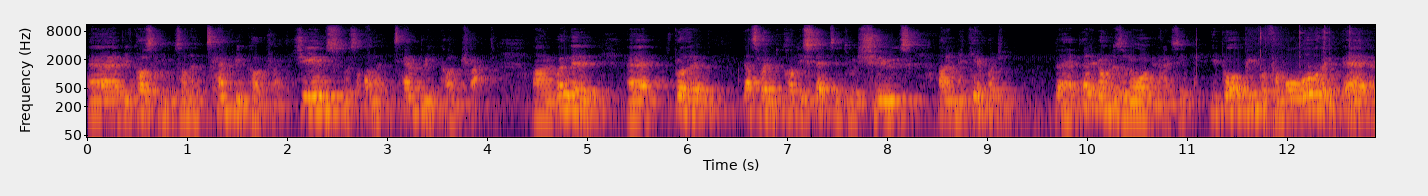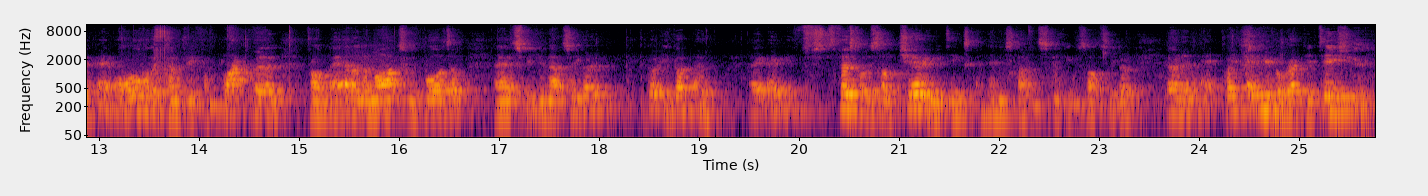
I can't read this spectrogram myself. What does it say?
uh, because he was on a temporary contract. James was on a temporary contract. And when the, uh, brother, that's when Connie stepped into his shoes and became much uh, better known as an organizer. He brought people from all over the, uh, uh all over the country, from Blackburn, from uh, Eleanor Marx was brought up uh, speaking that. So he got, got, he got uh, first of all, he started chairing meetings and then he started speaking himself. So he got earned a quite enviable reputation.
